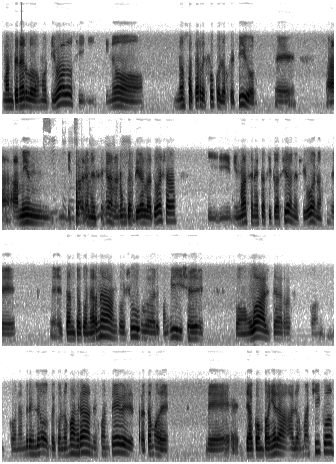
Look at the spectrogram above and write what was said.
mantenerlos motivados y, y no no sacar de foco el objetivo. Eh, a, a, mí mis padres me enseñaron a nunca tirar la toalla y, más en estas situaciones. Y bueno, eh, eh, tanto con Hernán, con Schubert, con Guille, con Walter, con, con Andrés López, con los más grandes, Juan Tevez, tratamos de, de, acompañar a, los más chicos.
